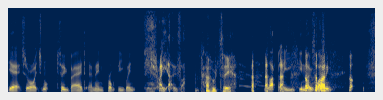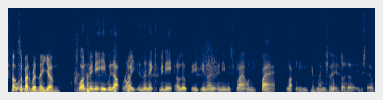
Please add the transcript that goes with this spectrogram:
"Yeah, it's all right. It's not too bad." And then promptly went straight over. Oh dear. Luckily, you know, Not so bad. min- Not so bad when they're young. One minute he was upright, and the next minute I looked, you know, and he was flat on his back. Luckily, he Oh, managed not to hurt himself.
